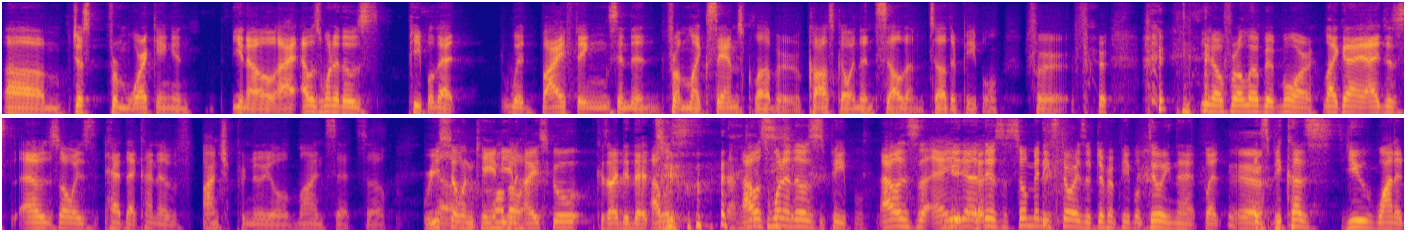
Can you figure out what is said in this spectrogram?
um, just from working. And, you know, I, I was one of those people that would buy things and then from like Sam's Club or Costco and then sell them to other people for for you know for a little bit more. Like I, I just I was always had that kind of entrepreneurial mindset. So were you selling candy in high school? Because I did that I too. was, I was one of those people. I was, uh, you know, there's so many stories of different people doing that, but yeah. it's because you want to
